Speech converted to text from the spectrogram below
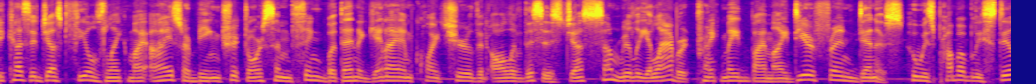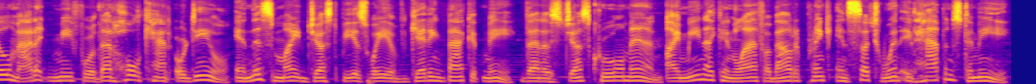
because it just feels like my eyes are being tricked or something but then again I am quite sure that all of this is just some really elaborate prank made by my dear friend Denis who is probably still mad at me for that whole cat ordeal and this might just be his way of getting back at me. That is just cruel man. I mean I can laugh about a prank and such when it happens to me,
